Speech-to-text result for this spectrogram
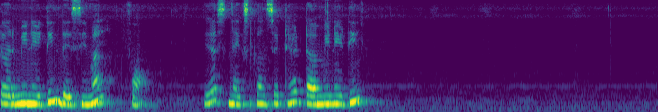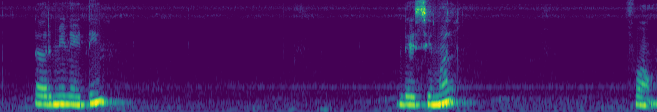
terminating decimal form yes next concept here terminating terminating decimal form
